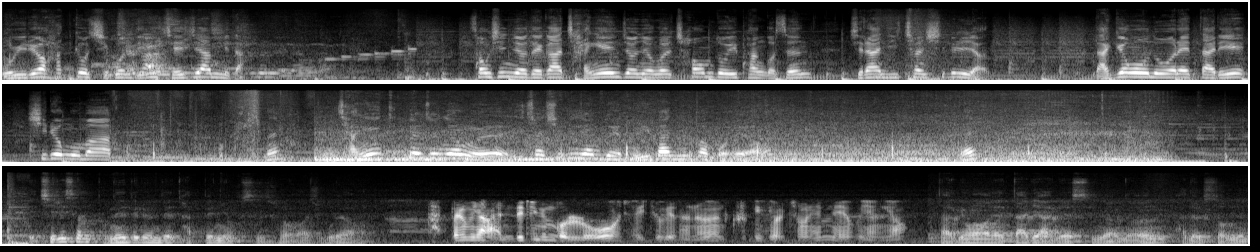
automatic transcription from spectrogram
오히려 학교 직원들이 제지합니다. 성신여대가 장애인 전형을 처음 도입한 것은 지난 2011년 나경원 의원의 딸이 실용음악 네? 장애인 특별 전형을 2011년도에 도입한 이유가 뭐예요? 네? 질의서를 보내드렸는데 답변이 없으셔가지고요. 답변을 그냥 안 드리는 걸로 저희 쪽에서는 그렇게 결정을 했네요, 그냥요. 나경원의 딸이 아니었으면은 받을 수 없는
